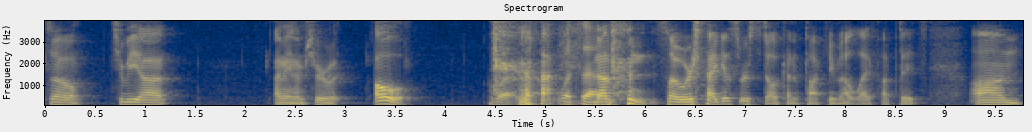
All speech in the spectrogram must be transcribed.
so should we? uh I mean, I'm sure. Oh, What? What's that? nothing. So we're. I guess we're still kind of talking about life updates. Um.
